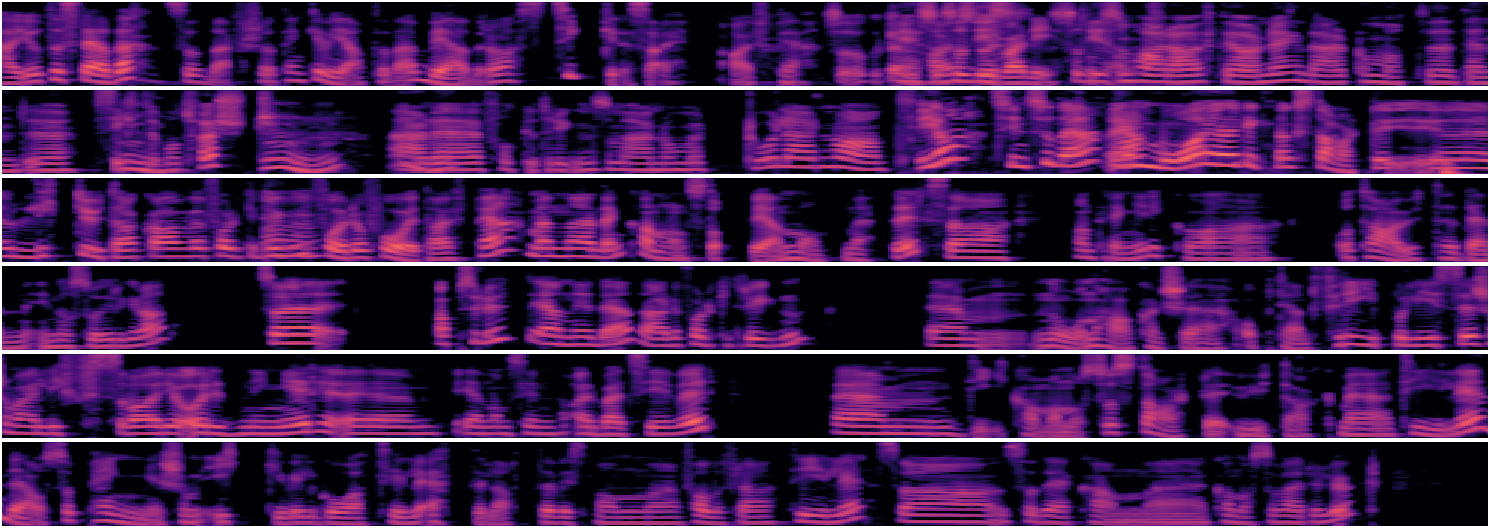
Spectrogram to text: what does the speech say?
er jo til stede. Så derfor så tenker vi at det er bedre å sikre seg AFP. Så, okay, så, så, de, så de, som har AFP-ordning, det er på en måte den du sikter mm. mot først? Mm. Er det mm. folketrygden som er nummer to, eller er det noe annet? Ja, syns jo det. Man må riktignok starte uh, litt uttak av folketrygden mm. for å få ut AFP, men uh, den kan man stoppe igjen måneden etter. Så man trenger ikke å, å ta ut den i noe stor grad. Så absolutt enig i det. Da er det folketrygden. Noen har kanskje opptjent fripoliser, som er livsvarige ordninger gjennom sin arbeidsgiver. De kan man også starte uttak med tidlig. Det er også penger som ikke vil gå til etterlatte hvis man uh, faller fra tidlig, så, så det kan, uh, kan, også være lurt.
